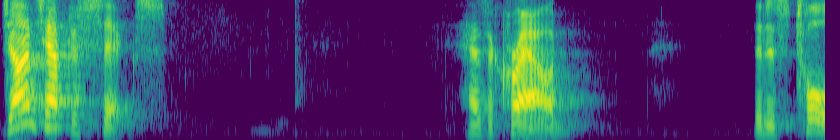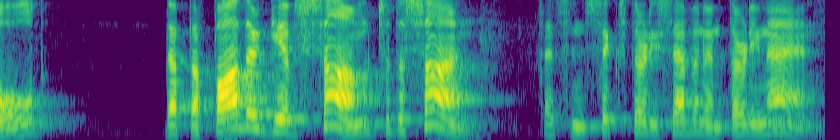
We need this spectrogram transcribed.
John chapter 6 has a crowd that is told that the Father gives some to the Son. That's in 637 and 39.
